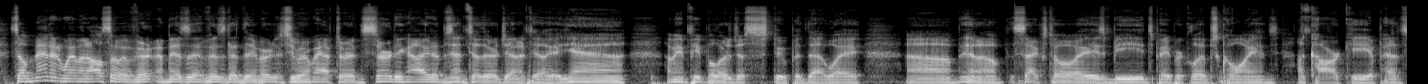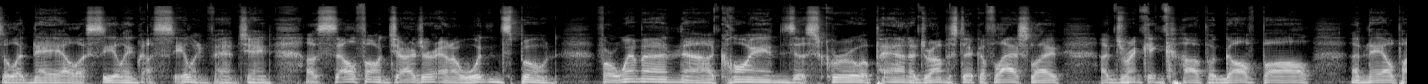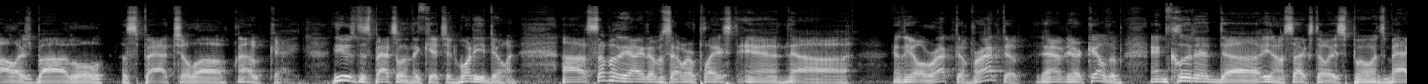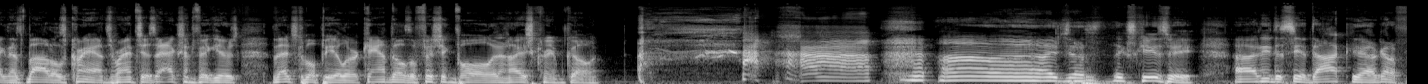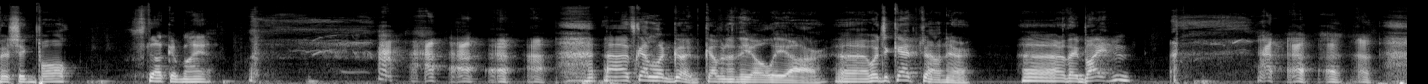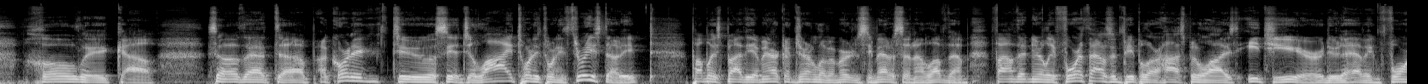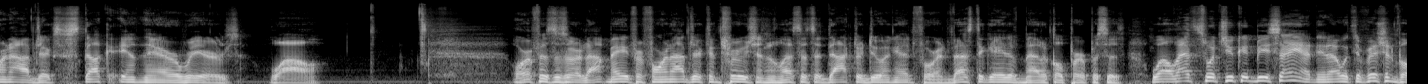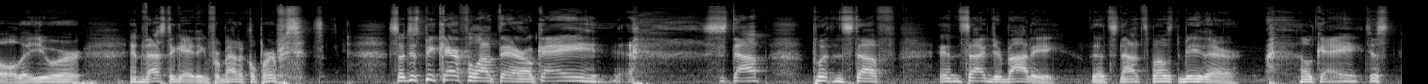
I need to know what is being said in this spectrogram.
So, men and women also visited the emergency room after inserting items into their genitalia. Yeah, I mean, people are just stupid that way. Um, you know, sex toys, beads, paper clips, coins, a car key, a pencil, a nail, a ceiling, a ceiling fan chain, a cell phone charger, and a wooden spoon. For women, uh, coins, a screw, a pen, a drumstick, a flashlight, a drinking cup, a golf ball, a nail polish bottle, a spatula. Okay. Use the spatula in the kitchen. What are you doing? Uh, some of the items that were placed in. Uh, in the old rectum, rectum, damn near killed him. Included, uh, you know, sex toys, spoons, magnets, bottles, crayons, wrenches, action figures, vegetable peeler, candles, a fishing pole, and an ice cream cone. uh, I just, excuse me. Uh, I need to see a doc. Yeah, I've got a fishing pole stuck in my. uh, it's got to look good coming in the old ER. Uh, what'd you catch down there? Uh, are they biting? Holy cow. So, that uh, according to, see, a July 2023 study published by the American Journal of Emergency Medicine, I love them, found that nearly 4,000 people are hospitalized each year due to having foreign objects stuck in their rears. Wow. Orifices are not made for foreign object intrusion unless it's a doctor doing it for investigative medical purposes. Well, that's what you could be saying, you know, with your fishing pole, that you were investigating for medical purposes. So just be careful out there, okay? Stop putting stuff inside your body that's not supposed to be there, okay? Just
